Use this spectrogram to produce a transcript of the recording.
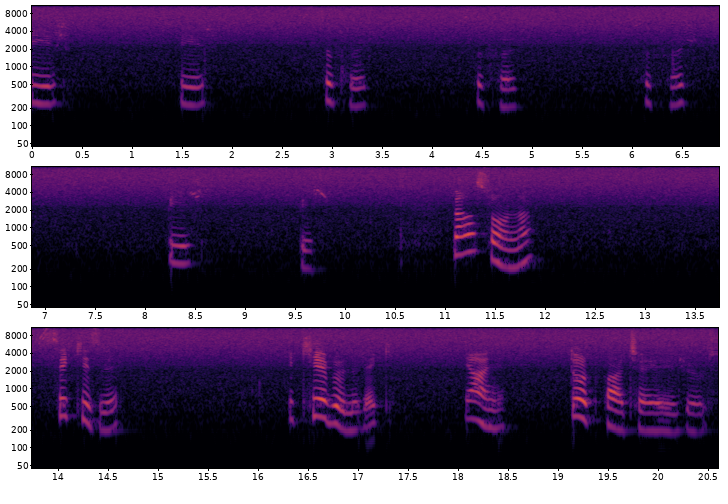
1 1 0 0 0 1 1 Daha sonra 8'i 2'ye bölerek yani 4 parçaya ayırıyoruz.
